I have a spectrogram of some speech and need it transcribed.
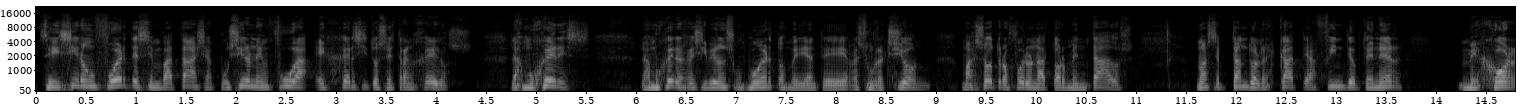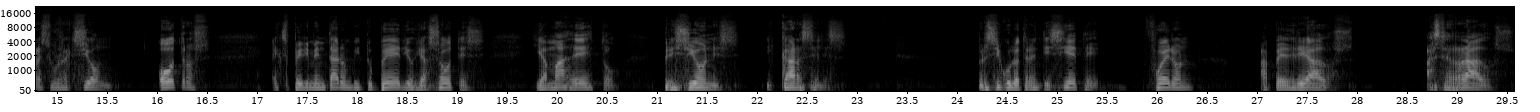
se hicieron fuertes en batalla, pusieron en fuga ejércitos extranjeros. Las mujeres, las mujeres recibieron sus muertos mediante resurrección, mas otros fueron atormentados, no aceptando el rescate a fin de obtener mejor resurrección. Otros experimentaron vituperios y azotes, y a más de esto, prisiones y cárceles. Versículo 37, fueron apedreados, aserrados,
